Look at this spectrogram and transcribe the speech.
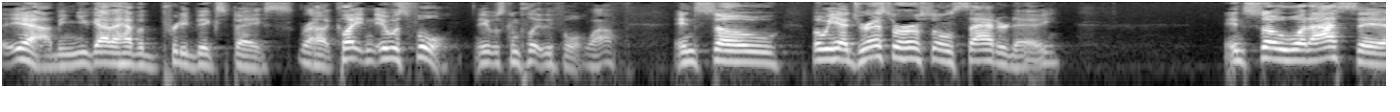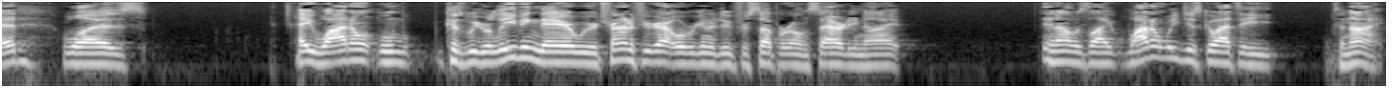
yeah, I mean, you gotta have a pretty big space. Right. Uh, Clayton, it was full. It was completely full. Wow. And so, but we had dress rehearsal on Saturday. And so what I said was, hey, why don't, because we were leaving there, we were trying to figure out what we are going to do for supper on Saturday night. And I was like, why don't we just go out to eat tonight?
